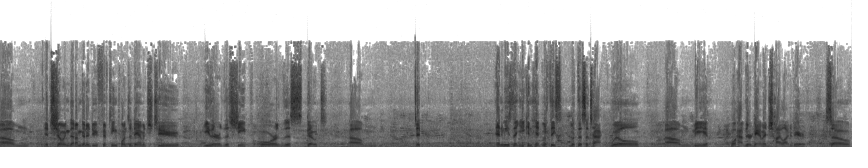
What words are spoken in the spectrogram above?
um, it's showing that I'm going to do 15 points of damage to either this sheep or this goat. Um, it, enemies that you can hit with these with this attack will um, be will have their damage highlighted here. So,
